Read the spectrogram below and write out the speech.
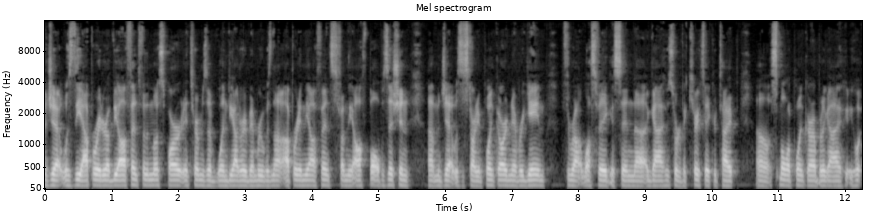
Magette was the operator of the offense for the most part in terms of when DeAndre Bembry was not operating the offense from the off ball position. Uh, Magette was the starting point guard in every game throughout Las Vegas, and uh, a guy who's sort of a caretaker type, uh, smaller point guard, but a guy who,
